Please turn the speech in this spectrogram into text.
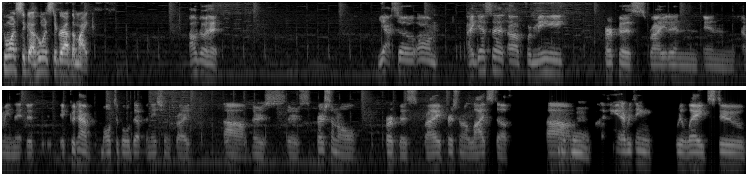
Who wants to go? Who wants to grab the mic? I'll go ahead. Yeah, so um, I guess that uh, for me, purpose, right? In in I mean, it, it, it could have multiple definitions, right? Uh, there's there's personal purpose, right? Personal life stuff. Um, mm-hmm. I think everything relates to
